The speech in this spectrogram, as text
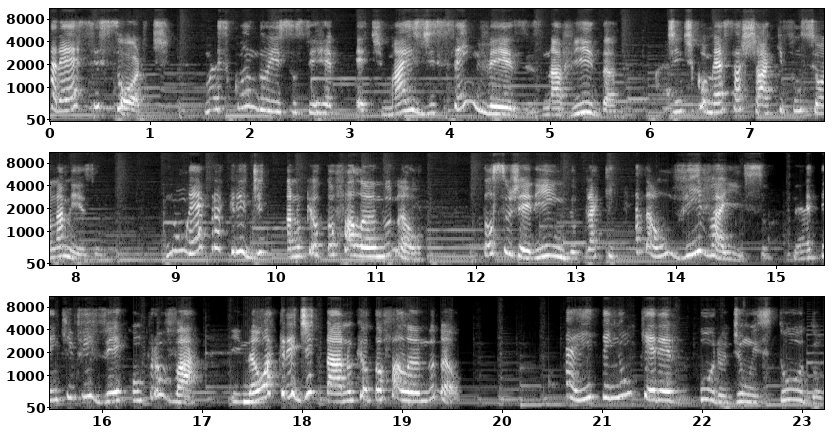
Parece sorte, mas quando isso se repete mais de 100 vezes na vida, a gente começa a achar que funciona mesmo. Não é para acreditar no que eu estou falando, não. Estou sugerindo para que cada um viva isso, né? Tem que viver, comprovar e não acreditar no que eu estou falando, não. Aí tem um querer puro de um estudo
